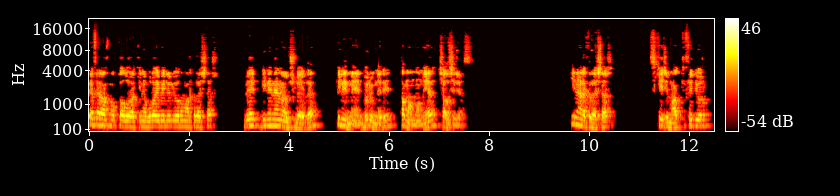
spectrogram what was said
Referans nokta olarak yine burayı belirliyorum arkadaşlar. Ve bilinen ölçülerden bilinmeyen bölümleri tamamlamaya çalışacağız. Yine arkadaşlar skecimi aktif ediyorum.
